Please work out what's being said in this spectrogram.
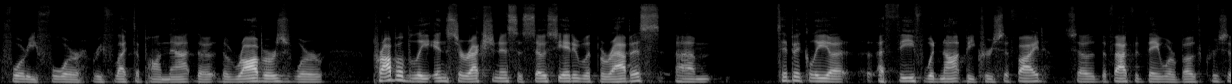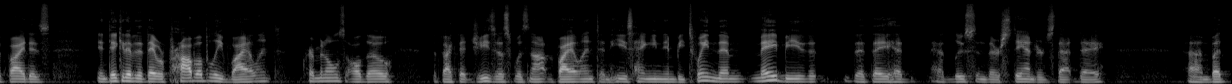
44 reflect upon that. The, the robbers were probably insurrectionists associated with Barabbas. Um, typically, a, a thief would not be crucified. So the fact that they were both crucified is indicative that they were probably violent criminals, although the fact that Jesus was not violent and he's hanging in between them may be that, that they had, had loosened their standards that day. Um, but,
